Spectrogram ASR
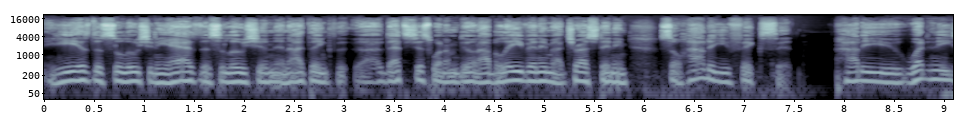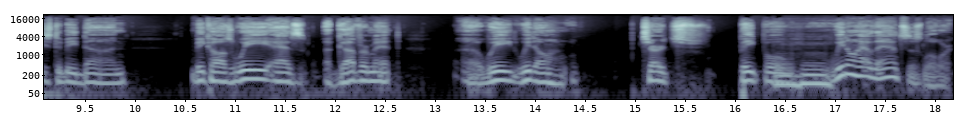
he is the solution. He has the solution. And i think uh, that's just what i'm doing. I believe in him. I trust in him. So how do you fix it how do you what needs to be done because we as a government uh, we we don't church people Mhm. we don't have the answers lord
